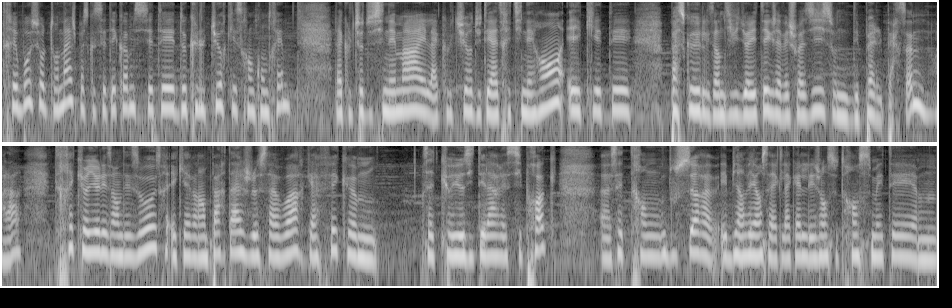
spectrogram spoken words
très beau sur le tournage parce que c'était comme si c'était deux cultures qui se rencontraient, la culture du cinéma et la culture du théâtre itinérant, et qui était parce que les individualités que j'avais choisies sont des belles personnes, voilà, très curieux les uns des autres et qu'il y avait un partage de savoir qui a fait que hum, cette curiosité-là réciproque, euh, cette douceur et bienveillance avec laquelle les gens se transmettaient euh,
